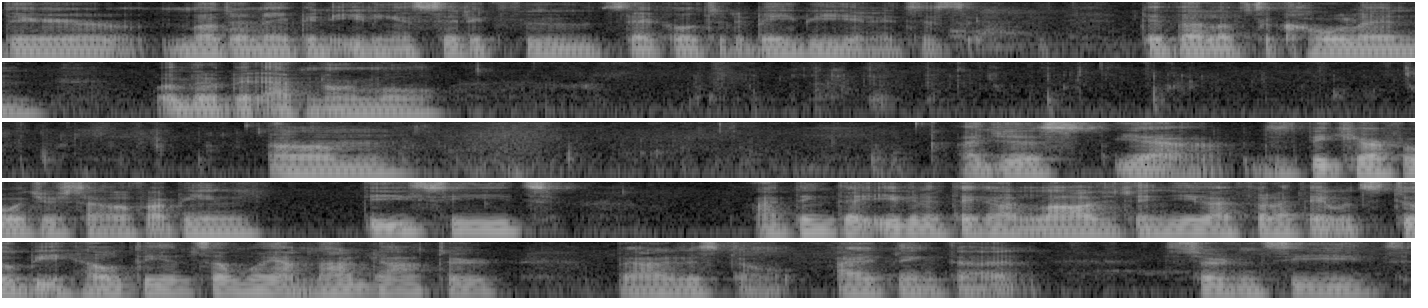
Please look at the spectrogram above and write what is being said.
their mother may have been eating acidic foods that go to the baby, and it just develops the colon a little bit abnormal. Um, I just yeah, just be careful with yourself. I mean, these seeds I think that even if they got lodged in you, I feel like they would still be healthy in some way. I'm not a doctor, but I just don't. I think that certain seeds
